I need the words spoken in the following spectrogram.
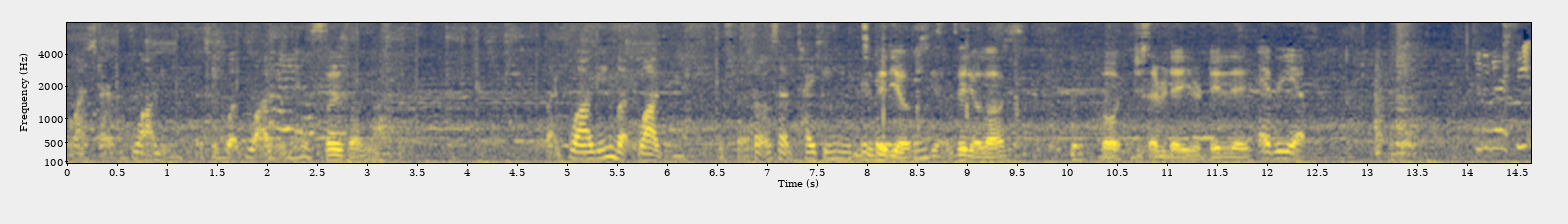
want to start vlogging. This is what vlogging is. What is vlogging? Like vlogging, but vlogging. So instead of typing with It's a your daily video, yeah, video logs. But just every day, your day to day. every app. Sitting in our seat?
